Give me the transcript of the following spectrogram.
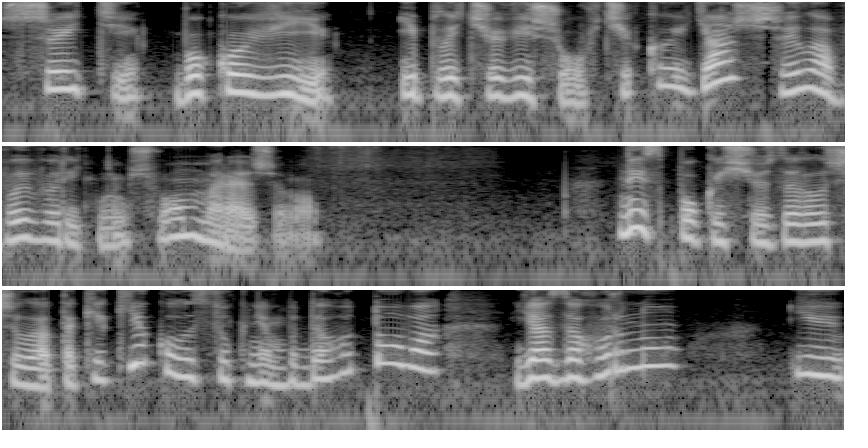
шиті бокові і плечові шовчики я шила виворітнім швом мережево. Низ поки що залишила так, як є, коли сукня буде готова, я загорну і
